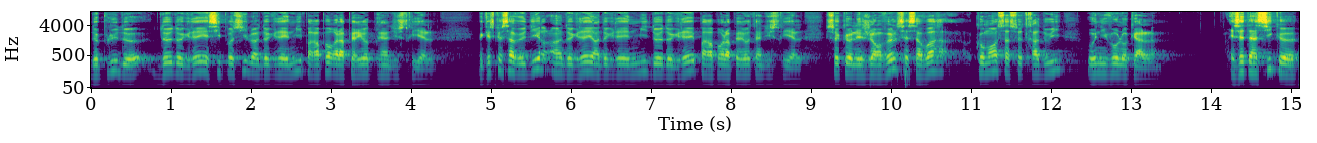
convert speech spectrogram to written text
de plus de 2 degrés et si possible 1 degré par rapport à la période préindustrielle. Mais qu'est-ce que ça veut dire 1 degré, 1 degré et demi, 2 degrés par rapport à la période industrielle? Ce que les gens veulent, c'est savoir comment ça se traduit au niveau local. Et c'est ainsi que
